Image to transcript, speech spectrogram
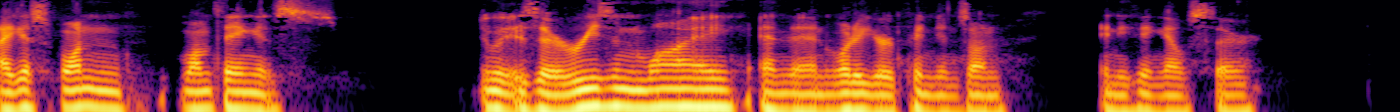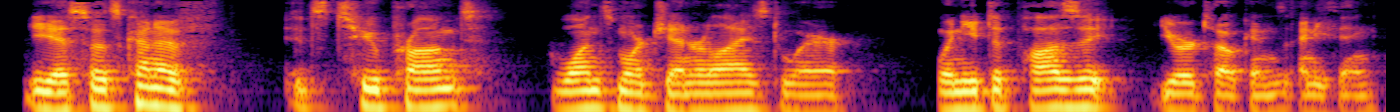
I guess one one thing is, is there a reason why, and then what are your opinions on anything else there? Yeah, so it's kind of it's two pronged. One's more generalized, where when you deposit your tokens, anything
